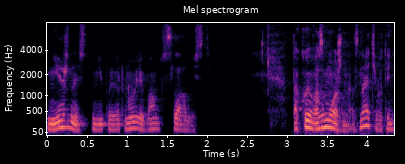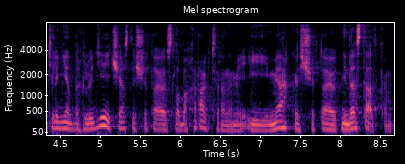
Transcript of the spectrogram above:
нежность не повернули вам в слабость? Такое возможно. Знаете, вот интеллигентных людей часто считают слабохарактерными и мягкость считают недостатком.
